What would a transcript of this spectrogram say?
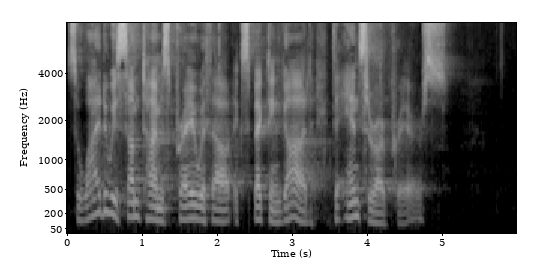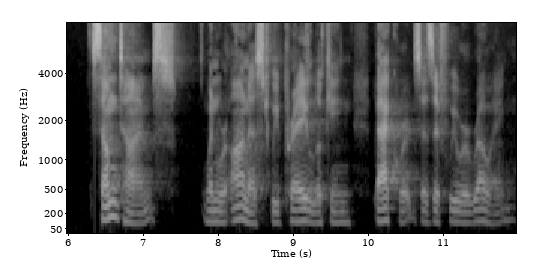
So, why do we sometimes pray without expecting God to answer our prayers? Sometimes, when we're honest, we pray looking backwards as if we were rowing.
